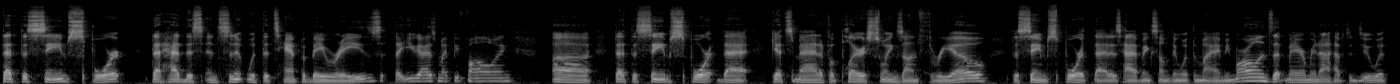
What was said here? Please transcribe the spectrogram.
that the same sport that had this incident with the Tampa Bay Rays that you guys might be following, uh, that the same sport that gets mad if a player swings on 3-0, the same sport that is having something with the Miami Marlins that may or may not have to do with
